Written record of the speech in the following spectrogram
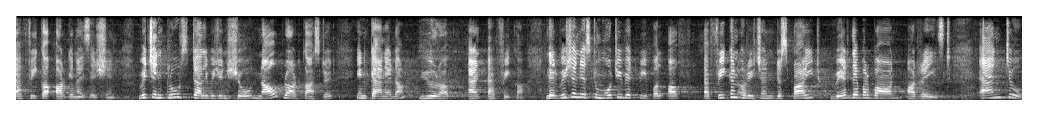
Africa organization, which includes television show now broadcasted in Canada, Europe, and Africa. Their vision is to motivate people of African origin despite where they were born or raised, and to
